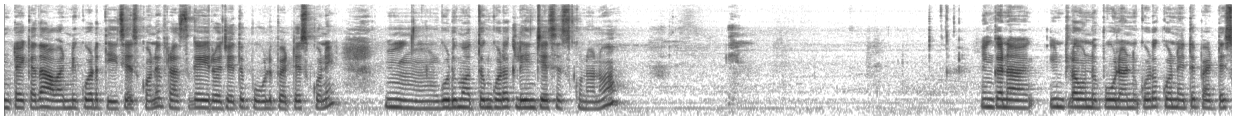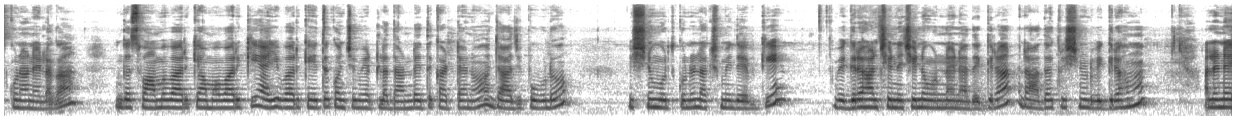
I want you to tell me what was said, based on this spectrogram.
ఉంటాయి కదా అవన్నీ కూడా తీసేసుకొని ఫ్రెష్గా ఈరోజు అయితే పూలు పెట్టేసుకొని గుడి మొత్తం కూడా క్లీన్ చేసేసుకున్నాను. ఇంకా నా ఇంట్లో ఉన్న పూలన్నీ కూడా కొన్ని అయితే పెట్టేసుకున్నాను ఇలాగా. ఇంకా స్వామివారికి అమ్మవారికి అయ్యవారికి అయితే కొంచెం ఇట్లా దండ అయితే కట్టాను. జాజి పువ్వులు విష్ణుమూర్తికును లక్ష్మీదేవికి విగ్రహాలు చిన్న చిన్న ఉన్నాయి నా దగ్గర. రాధాకృష్ణుడి విగ్రహం అలానే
